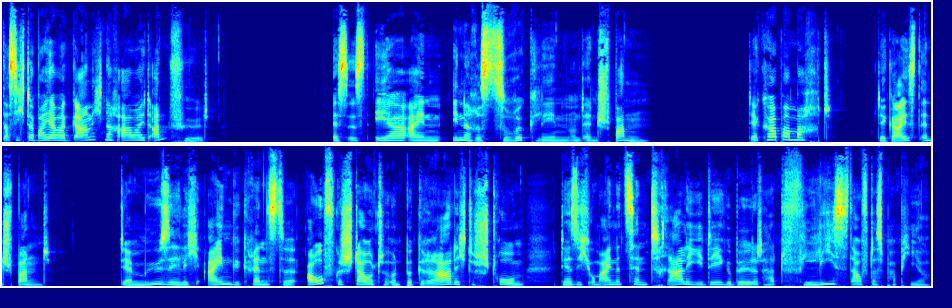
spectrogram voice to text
das sich dabei aber gar nicht nach Arbeit anfühlt. Es ist eher ein inneres Zurücklehnen und Entspannen. Der Körper macht, der Geist entspannt. Der mühselig eingegrenzte, aufgestaute und begradigte Strom, der sich um eine zentrale Idee gebildet hat, fließt auf das Papier.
